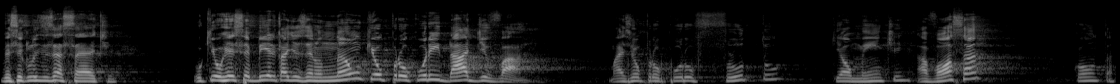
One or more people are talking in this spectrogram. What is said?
Versículo 17. O que eu recebi, ele está dizendo, não que eu procure dádiva, mas eu procuro fruto que aumente a vossa conta.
